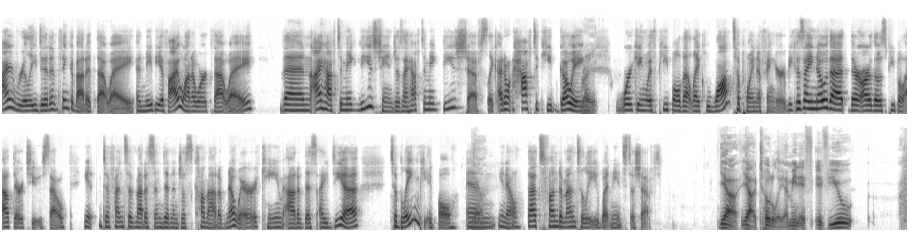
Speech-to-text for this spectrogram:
i really didn't think about it that way and maybe if i want to work that way then I have to make these changes. I have to make these shifts. Like I don't have to keep going right. working with people that like want to point a finger because I know that there are those people out there too. So, you know, defensive medicine didn't just come out of nowhere. It came out of this idea to blame people. And, yeah. you know, that's fundamentally what needs to shift. Yeah, yeah, totally. I mean, if if you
